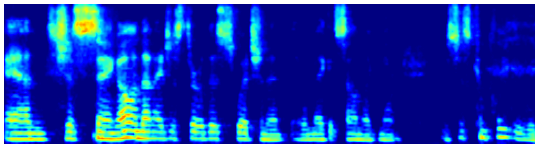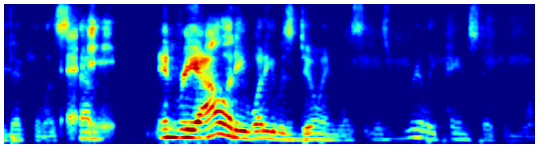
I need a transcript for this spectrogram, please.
and just saying oh and then i just throw this switch and it it'll make it sound like more. It's just completely ridiculous. And Eh, in reality, what he was doing was was really painstaking work.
